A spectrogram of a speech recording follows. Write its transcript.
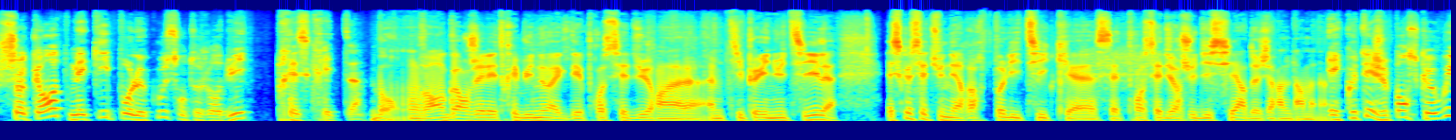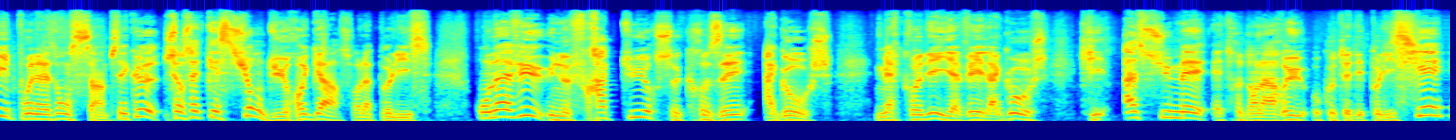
choquantes, mais qui, pour le coup, sont aujourd'hui prescrites. Bon, on va engorger les tribunaux avec des procédures un, euh, un petit peu inutiles. Est-ce que c'est une erreur politique, euh, cette procédure judiciaire de Gérald Darmanin? Écoutez, je pense que oui, pour une raison simple. C'est que sur cette question du regard sur la police, on a vu une fracture se creuser à gauche. Mercredi, il y avait la gauche qui assumait être dans la rue aux côtés des policiers,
